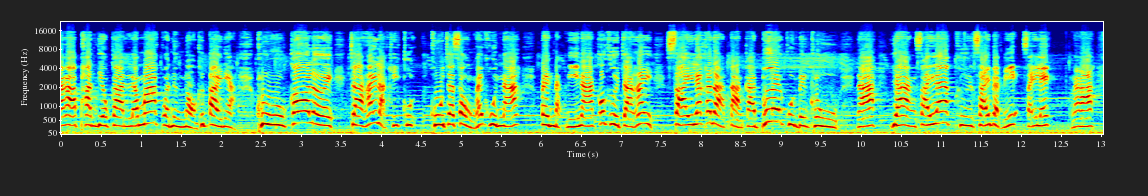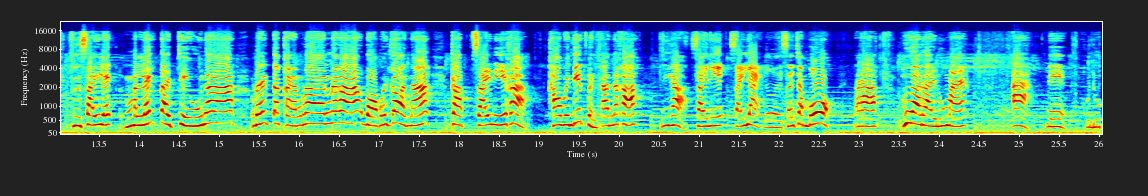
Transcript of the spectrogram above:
นะคะ พันเดียวกันแล้วมากกว่าหนึ่งหน่อขึ้นไปเนี่ย ครูก็เลยจะให้หลักคิดครูครูจะส่งให้คุณนะ เป็นแบบนี้นะ ก็คือจะให้ไซส์และขนาดต่างกันเพื่อให้คุณเป็นครูนะ อย่างไซส์แรกคือไซส์แบบนี้ไซส์เล็กนะคะคือไซส์เล็กมันเล็กแต่จิ๋วนะคะเล็กแต่แข็งแรงนะคะ บอกไว้ก่อนนะ กับไซส์นี้ค่ะคาเวนดิสเหมือนกันนะคะนี่ค่ะไซส์นี้ไซส์ใหญ่เลยไซส์จัมโบ้นะคะ เพื่ออะไรรู้ไหมอะนี่ คุณดู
